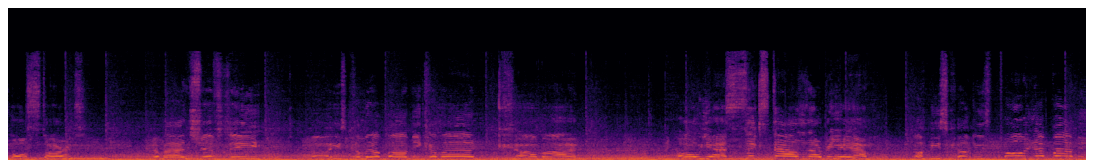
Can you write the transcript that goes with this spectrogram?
slow start. Come on, Shifty. Oh, he's coming up on me. Come on. Come on. Oh, yeah, 6,000 RPM. Oh, he's, coming. he's pulling up on me.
